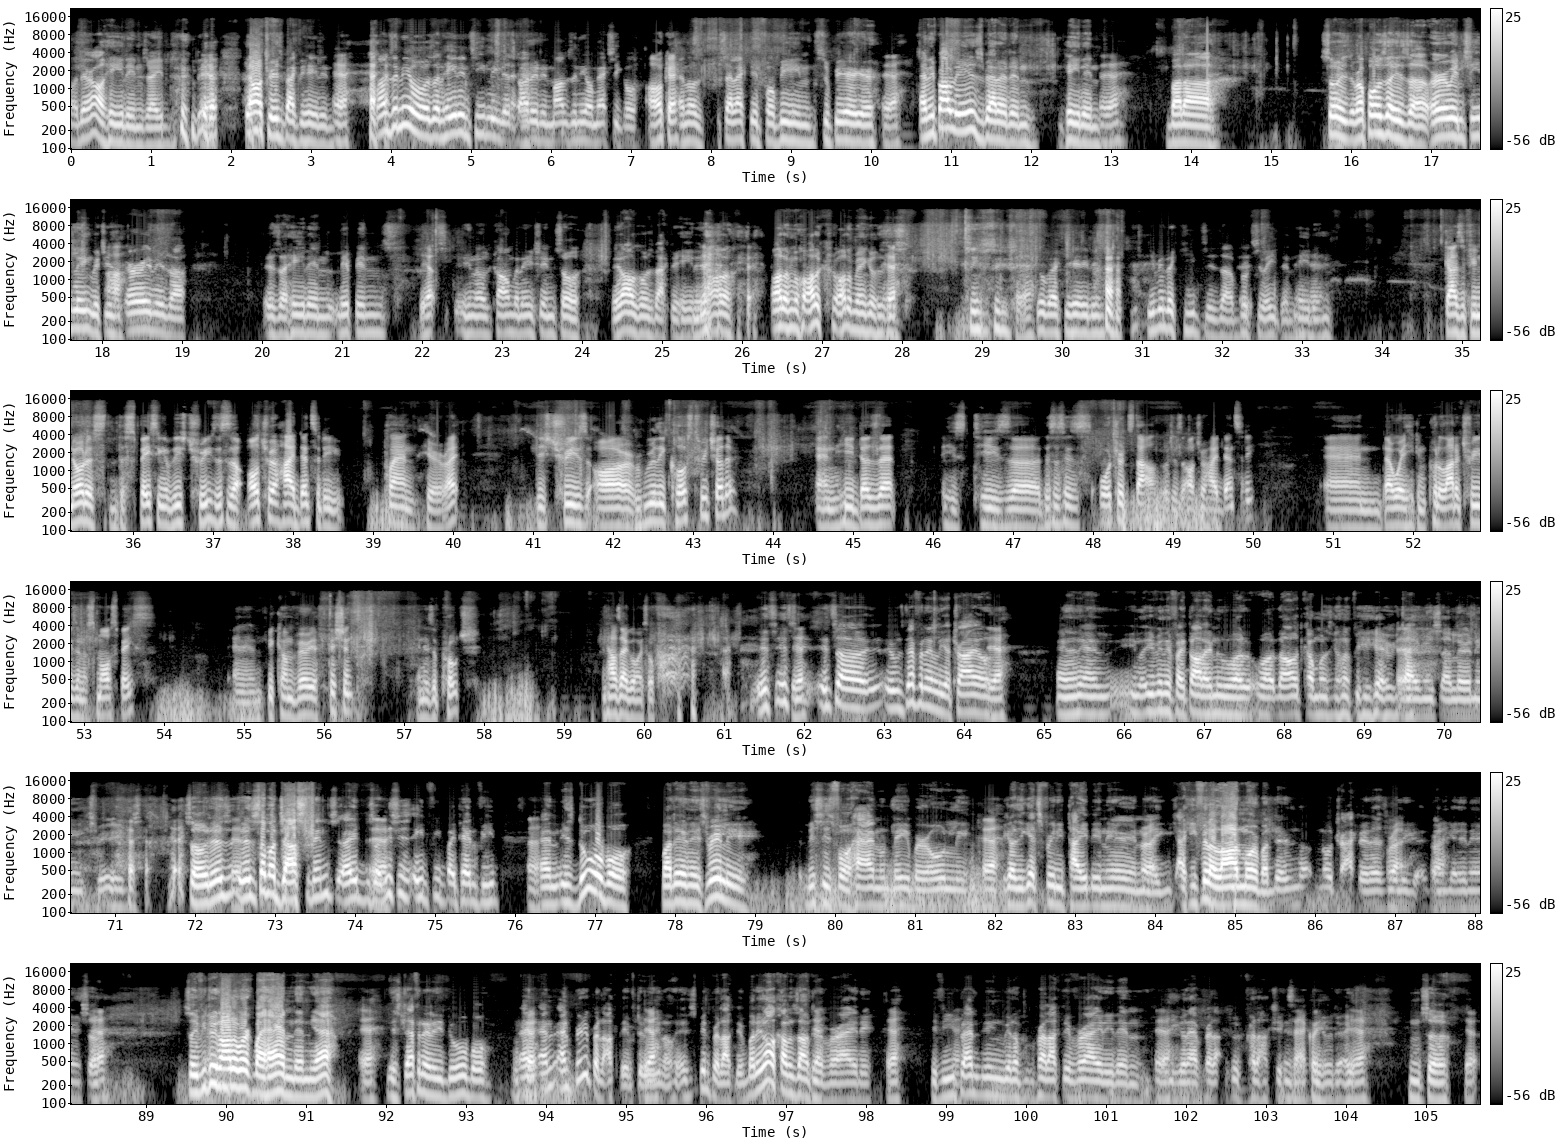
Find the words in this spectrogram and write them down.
well, they're all Hadens, right? they, Yeah. they all trace back to Haden. Yeah. Manzanillo was an Haden seedling that started in Manzanillo, Mexico, Oh, okay. and was selected for being superior. Yeah. And he probably is better than Haden. Yeah. But uh so is Rapoza is a Irwin seedling, which is Uh-huh. Irwin is a is a Haden Lippens, Yes, you know, combination. So it all goes back to Haden. Yeah. All the all the all the, all the mangoes Yeah. is- Yeah. go back to Haden. Even the Keitts is uh, Brooks Late and Haden. Guys, if you notice the spacing of these trees, this is an ultra high density plan here, right? These trees are really close to each other, and he does that. He's he's uh, this is his orchard style, which is ultra high density, and that way he can put a lot of trees in a small space, and become very efficient in his approach. How's that going so far? It's it's Yeah. it's uh it was definitely a trial. yeah, And and you know, even if I thought I knew what, what the outcome was gonna be every Yeah. time it's a learning experience. so there's Yeah. there's some adjustments, right? So this is eight feet by ten feet, Uh. and it's doable, but then it's really this is for hand labor only yeah, because it gets pretty tight in here, and Right. like I can feel a lot more, but there's no, no tractor that's Right, really gonna right. get in there. So. So if you're doing all the work by hand, then yeah, Yeah. it's definitely doable Okay. and, and and pretty productive too. Yeah. You know, it's been productive, but it all comes down to Yeah. the variety. Yeah. If you Yeah. planting with a productive variety, then Yeah. you're gonna have produ- good production. Exactly. right? Yeah. And so Yeah.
